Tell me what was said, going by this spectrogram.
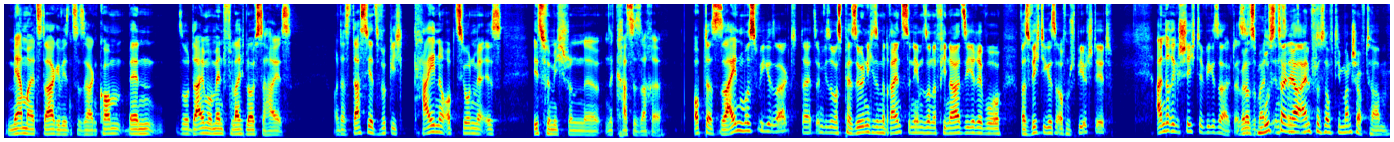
mehrmals da gewesen zu sagen, komm Ben, so dein Moment, vielleicht läufst du heiß. Und dass das jetzt wirklich keine Option mehr ist, ist für mich schon eine, eine krasse Sache. Ob das sein muss, wie gesagt, da jetzt irgendwie so was Persönliches mit reinzunehmen, so eine Finalserie, wo was Wichtiges auf dem Spiel steht. Andere Geschichte, wie gesagt. Also Aber das muss dann ja Einfluss auf die Mannschaft haben.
